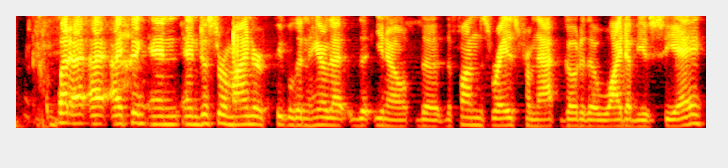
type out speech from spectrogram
but I, I, I think, and and just a reminder, if people didn't hear that, that you know, the the funds raised from that go to the YWCA.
